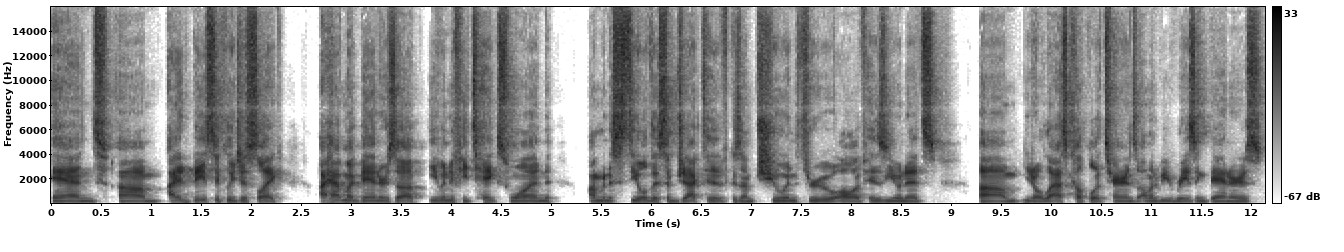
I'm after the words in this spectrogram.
And um, I had basically just like, I have my banners up. Even if he takes one, I'm going to steal this objective because I'm chewing through all of his units. Um, you know, last couple of turns, I'm going to be raising banners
